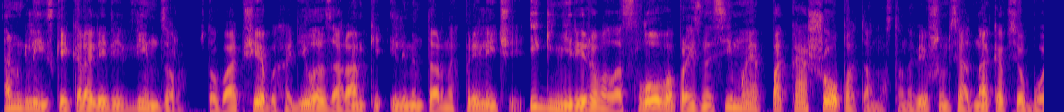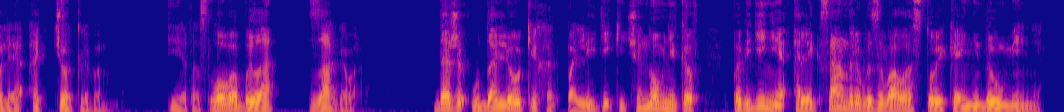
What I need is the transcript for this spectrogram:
английской королеве Виндзор, что вообще выходило за рамки элементарных приличий и генерировало слово, произносимое пока шепотом, становившимся, однако, все более отчетливым. И это слово было «заговор». Даже у далеких от политики чиновников поведение Александры вызывало стойкое недоумение.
